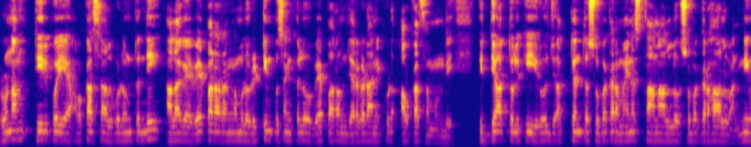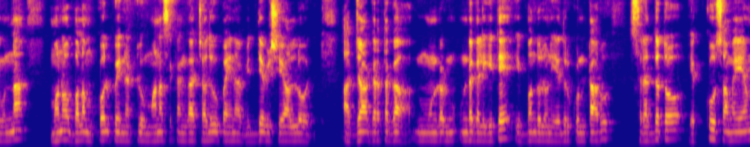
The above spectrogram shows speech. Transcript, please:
రుణం తీరిపోయే అవకాశాలు కూడా ఉంటుంది. అలాగే వ్యాపార రంగంలో రెట్టింపు సంఖ్యలో వ్యాపారం జరగడానికి కూడా అవకాశం ఉంది. విద్యార్థులకి ఈరోజు అత్యంత శుభకరమైన స్థానాల్లో శుభగ్రహాలు అన్నీ ఉన్నా మనోబలం కోల్పోయినట్లు మానసికంగా చదువుపైన విద్య విషయాల్లో అజాగ్రత్తగా ఉండ ఉండగలిగితే ఇబ్బందులను ఎదుర్కొంటారు. శ్రద్ధతో ఎక్కువ సమయం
